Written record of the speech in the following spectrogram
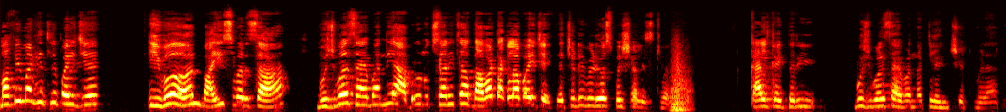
माफी मागितली पाहिजे. इव्हन बावीस वर्षा भुजबळ साहेबांनी आब्रू नुकसानीचा दावा टाकला पाहिजे एच डी व्हिडिओ स्पेशालिस्टवर काल काहीतरी भुजबळ साहेबांना क्लीन चिट मिळाली.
